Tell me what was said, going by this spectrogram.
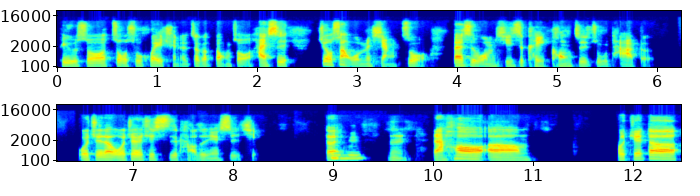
譬如说做出挥拳的这个动作，还是就算我们想做，但是我们其实可以控制住它的。我觉得我就会去思考这件事情。对，嗯，嗯，然后呃，我觉得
